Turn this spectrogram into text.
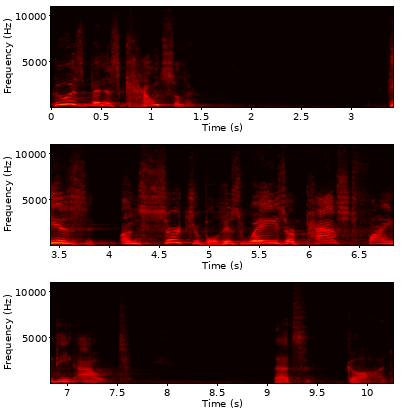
Who has been his counselor? He is unsearchable, his ways are past finding out. That's God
